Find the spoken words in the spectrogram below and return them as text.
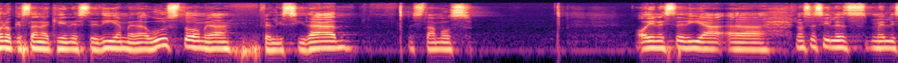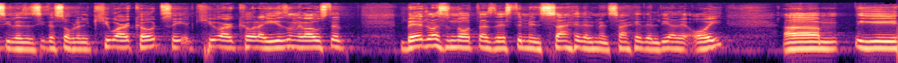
Bueno, que están aquí en este día, me da gusto, me da felicidad. Estamos hoy en este día, ah, no sé si les, Meli, si les decía sobre el QR code, sí, el QR code, ahí es donde va usted ver las notas de este mensaje, del mensaje del día de hoy. Y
